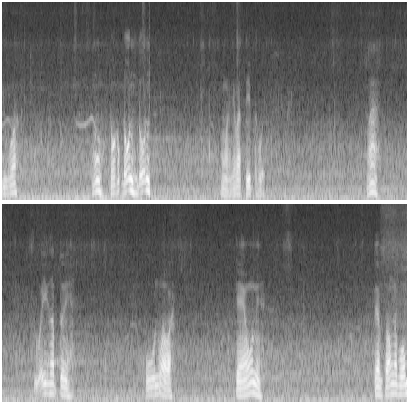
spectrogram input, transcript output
อยู่วะโอ้โดนครับโดนโดนโอ้ยอย่าว่าติดโถยมาสวยครับตัวนี้ปูนว่าวะแก้วนี่เต็มสองครับผม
